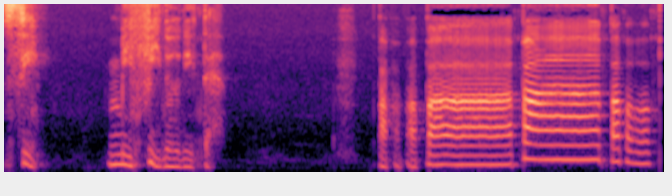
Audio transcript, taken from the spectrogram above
Sì, mi fido di te. Pa pa pa pa pa pa pa pa pa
